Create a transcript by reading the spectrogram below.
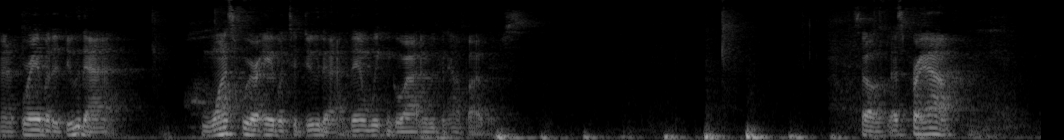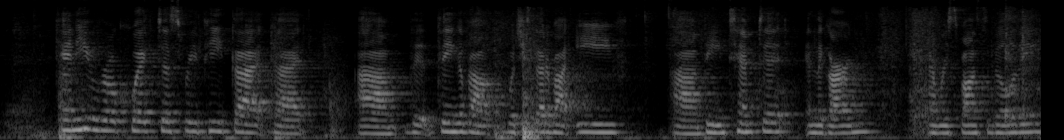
And if we're able to do that, once we're able to do that, then we can go out and we can help others. So let's pray out. Can you real quick just repeat that that um, the thing about what you said about Eve uh, being tempted in the garden and responsibility?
